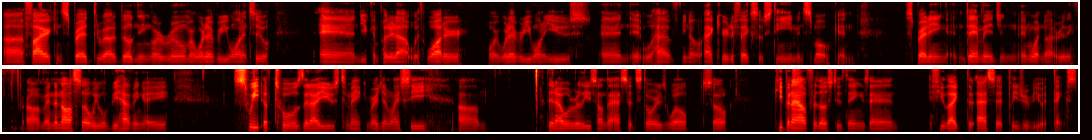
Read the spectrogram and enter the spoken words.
uh, fire can spread throughout a building or a room or whatever you want it to, and you can put it out with water or whatever you want to use, and it will have you know accurate effects of steam and smoke and spreading and damage and, and whatnot really. Um, and then also we will be having a suite of tools that I use to make Emerge NYC um, that I will release on the asset store as well. So keep an eye out for those two things. And if you like the asset, please review it. Thanks.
